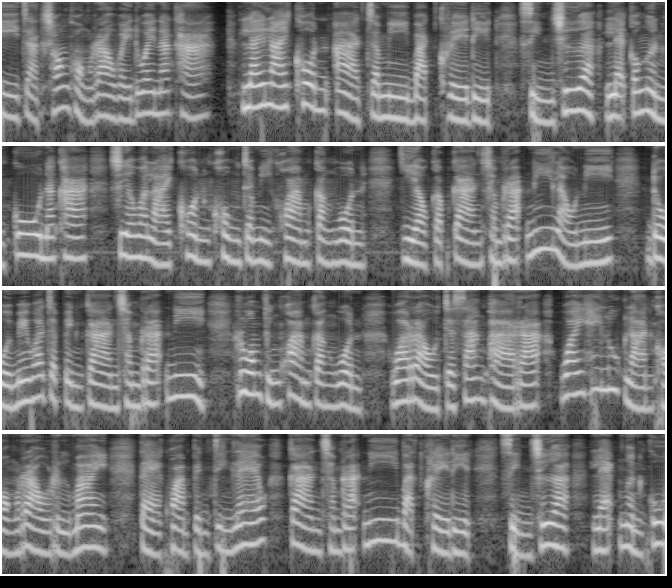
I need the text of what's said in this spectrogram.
ดีๆ จากช่องของเราไว้ด้วยนะคะ หลายๆ คนอาจจะมีบัตรเครดิต สินเชื่อและก็เงินกู้นะคะ เชื่อว่าหลายคนคงจะมีความกังวล เกี่ยวกับการชำระหนี้เหล่านี้ โดยไม่ว่าจะเป็นการชำระหนี้รวมถึงความกังวล ว่าเราจะสร้างภาระไว้ให้ลูกหลานของเราหรือไม่ แต่ความเป็นจริงแล้วการชำระหนี้บัตรเครดิต สินเชื่อและเงินกู้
